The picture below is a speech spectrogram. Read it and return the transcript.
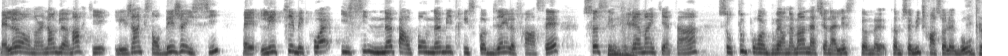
Mais là, on a un angle mort qui est les gens qui sont déjà ici. Ben, les Québécois ici ne parlent pas ou ne maîtrisent pas bien le français. Ça, c'est vraiment inquiétant surtout pour un gouvernement nationaliste comme, euh, comme celui de François Legault, qui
